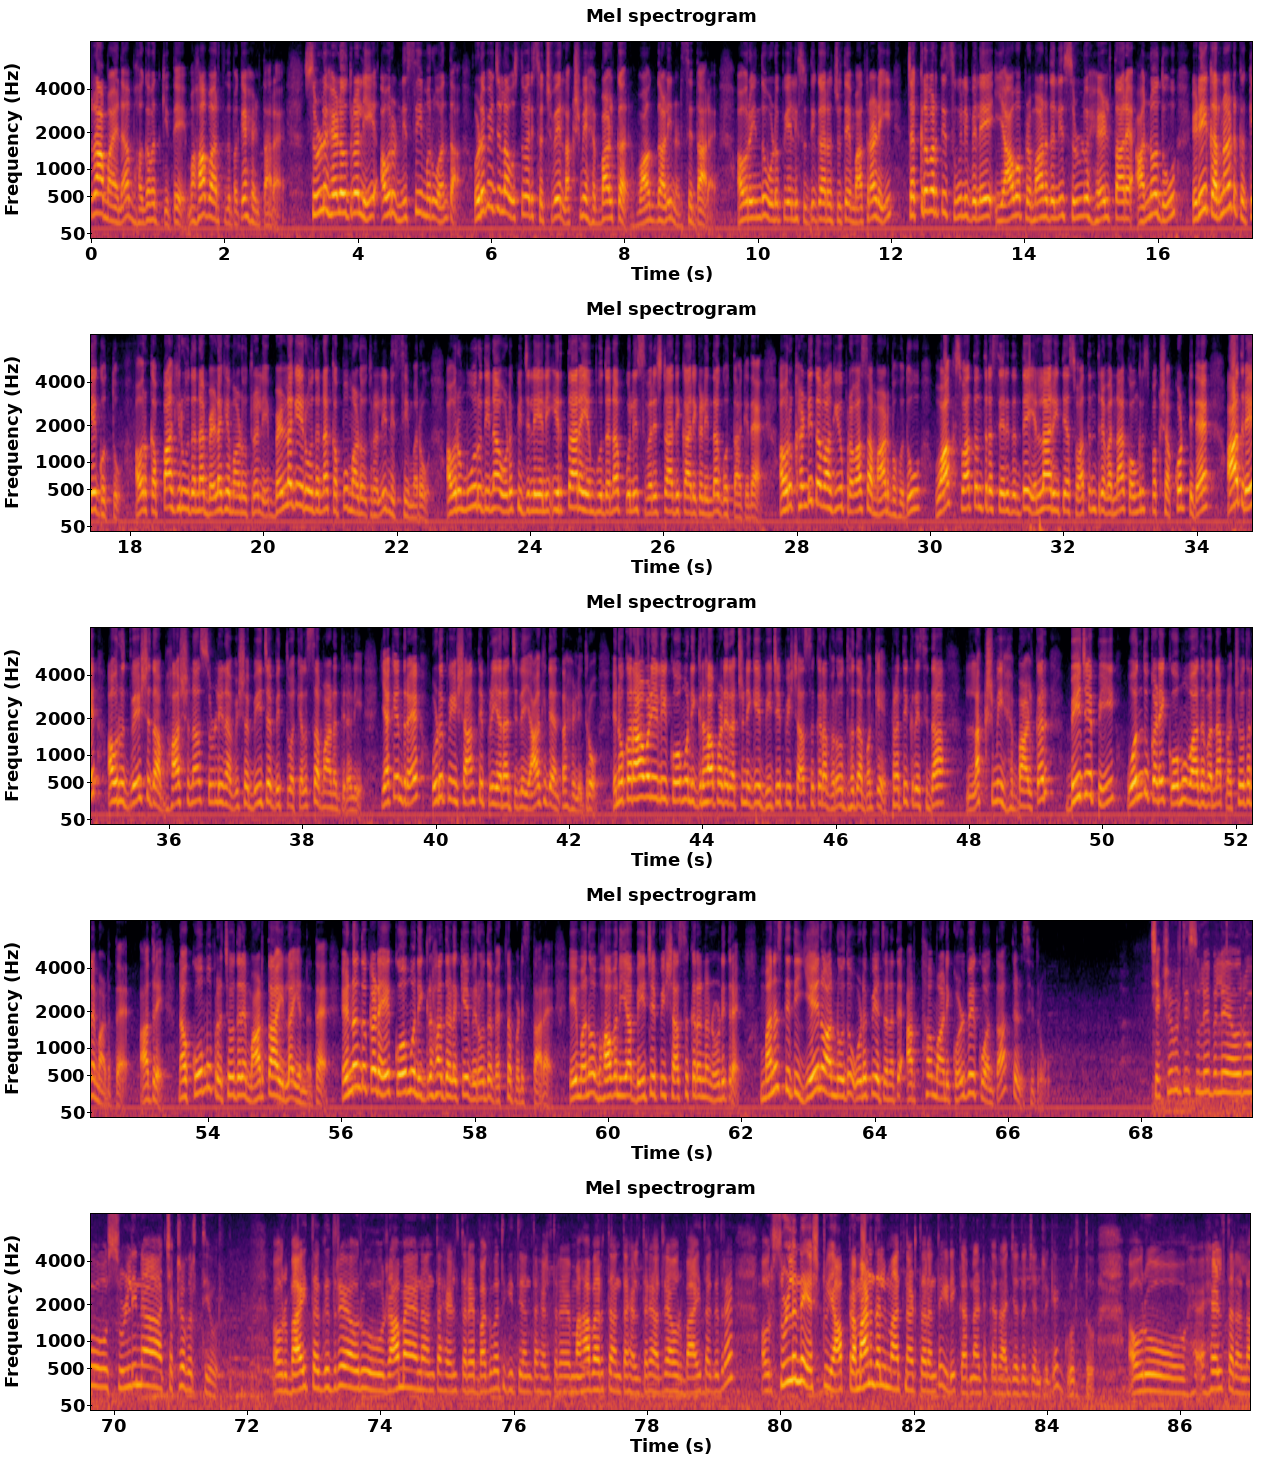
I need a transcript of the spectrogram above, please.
ರಾಮಾಯಣ, ಭಗವದ್ಗೀತೆ, ಮಹಾಭಾರತದ ಬಗ್ಗೆ ಹೇಳ್ತಾರೆ. ಸುಳ್ಳು ಹೇಳೋದ್ರಲ್ಲಿ ಅವರು ನಿಸ್ಸೀಮರು ಅಂತ ಉಡುಪಿ ಜಿಲ್ಲಾ ಉಸ್ತುವಾರಿ ಸಚಿವೆ ಲಕ್ಷ್ಮಿ ಹೆಬ್ಬಾಳ್ಕರ್ ವಾಗ್ದಾಳಿ ನಡೆಸಿದ್ದಾರೆ. ಅವರು ಇಂದು ಉಡುಪಿಯಲ್ಲಿ ಸುದ್ದಿಗಾರರ ಜೊತೆ ಮಾತನಾಡಿ, ಚಕ್ರವರ್ತಿ ಸೂಲಿಬೆಲೆ ಯಾವ ಪ್ರಮಾಣದಲ್ಲಿ ಸುಳ್ಳು ಹೇಳ್ತಾರೆ ಅನ್ನೋದು ಇಡೀ ಕರ್ನಾಟಕಕ್ಕೆ ಗೊತ್ತು. ಅವರು ಕಪ್ಪಾಗಿರುವುದನ್ನ ಬೆಳ್ಳಗೆ ಮಾಡೋದ್ರಲ್ಲಿ, ಬೆಳ್ಳಗೆ ಇರುವುದನ್ನ ಕಪ್ಪು ಮಾಡೋದ್ರಲ್ಲಿ ನಿಸ್ಸೀಮರು ಅವರು ಮೂರು ದಿನ ಉಡುಪಿ ಜಿಲ್ಲೆಯಲ್ಲಿ ಇರ್ತಾರೆ ಎಂಬುದನ್ನ ಪೊಲೀಸ್ ವರಿಷ್ಠಾಧಿಕಾರಿಗಳಿಂದ ಗೊತ್ತಾಗಿದೆ. ಅವರು ಖಂಡಿತವಾಗಿಯೂ ಪ್ರವಾಸ ಮಾಡಬಹುದು. ವಾಕ್ ಸ್ವಾತಂತ್ರ್ಯ ಸೇರಿದಂತೆ ಎಲ್ಲಾ ರೀತಿಯ ಸ್ವಾತಂತ್ರ್ಯವನ್ನ ಕಾಂಗ್ರೆಸ್ ಪಕ್ಷ ಕೊಟ್ಟಿದೆ. ಆದರೆ ಅವರು ದ್ವೇಷದ ಭಾಷಣ, ಸುಳ್ಳಿನ ವಿಷ ಬೀಜ ಬಿತ್ತುವ ಕೆಲಸ ಮಾಡದಿರಲಿ. ಯಾಕೆಂದ್ರೆ ಉಡುಪಿ ಶಾಂತಿ ಪ್ರಿಯರ ಜಿಲ್ಲೆಯಾಗಿದೆ ಅಂತ ಹೇಳಿದ್ರು. ಇನ್ನು ಕರಾವಳಿಯಲ್ಲಿ ಕೋಮು ನಿಗ್ರಹ ಪಡೆ ರಚನೆಗೆ ಬಿಜೆಪಿ ಶಾಸಕರ ವಿರೋಧದ ಬಗ್ಗೆ ಪ್ರತಿಕ್ರಿಯಿಸಿದ ಲಕ್ಷ್ಮಿ ಹೆಬ್ಬಾಳ್ಕರ್, ಬಿಜೆಪಿ ಒಂದು ಕಡೆ ಕೋಮುವಾದವನ್ನ ಪ್ರಚೋದನೆ ಮಾಡುತ್ತೆ. ಆದ್ರೆ ನಾವು ಕೋಮು ಪ್ರಚೋದನೆ ಮಾಡ್ತಾ ಇಲ್ಲ ಎನ್ನುತ್ತೆ. ಇನ್ನೊಂದು ಕಡೆ ಕೋಮು ನಿಗ್ರಹ ದಳಕ್ಕೆ ವಿರೋಧ ವ್ಯಕ್ತಪಡಿಸುತ್ತಾರೆ ಈ ಮನೋಭಾವನೆಯ ಬಿಜೆಪಿ ಶಾಸಕರನ್ನ ನೋಡಿದ್ರೆ ಮನಸ್ಥಿತಿ ಏನು ಅನ್ನೋದು ಉಡುಪಿಯ ಜನತೆ ಅರ್ಥ ಮಾಡಿಕೊಳ್ಬೇಕು ಅಂತ ತಿಳಿಸಿದರು. ಚಕ್ರವರ್ತಿ ಸುಲೇಬೆಲೆ ಅವರು ಸುಳ್ಳಿನ ಚಕ್ರವರ್ತಿ ಅವರು ಬಾಯಿ ತೆಗೆದ್ರೆ ಅವರು ರಾಮಾಯಣ ಅಂತ ಹೇಳ್ತಾರೆ, ಭಗವದ್ಗೀತೆ ಅಂತ ಹೇಳ್ತಾರೆ, ಮಹಾಭಾರತ ಅಂತ ಹೇಳ್ತಾರೆ, ಆದರೆ ಅವ್ರ ಬಾಯಿ ತೆಗೆದ್ರೆ ಅವ್ರು ಸುಳ್ಳನ್ನ ಎಷ್ಟು ಯಾವ ಪ್ರಮಾಣದಲ್ಲಿ ಮಾತನಾಡ್ತಾರಂತ ಇಡೀ ಕರ್ನಾಟಕ ರಾಜ್ಯದ ಜನರಿಗೆ ಗುರುತು. ಅವರು ಹೇಳ್ತಾರಲ್ಲ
